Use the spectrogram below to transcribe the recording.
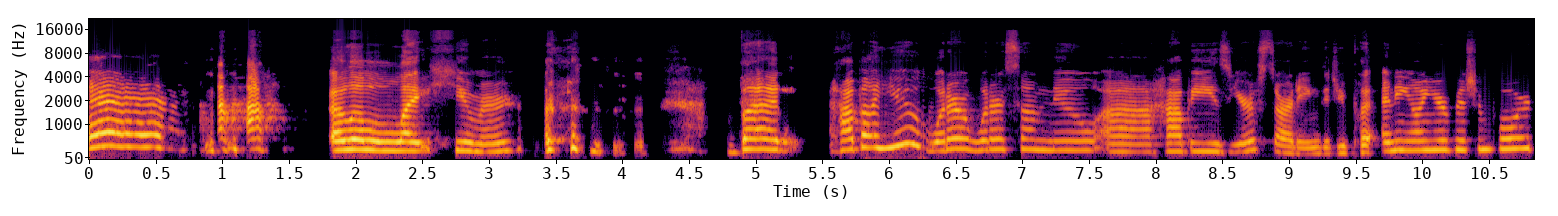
a little light humor. but how about you? What are what are some new uh, hobbies you're starting? Did you put any on your vision board?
